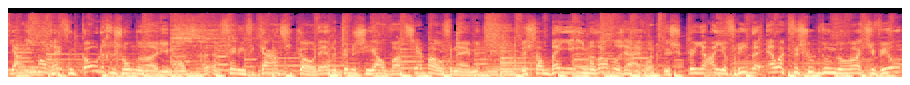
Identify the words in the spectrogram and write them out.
ja, iemand heeft een code gezonden naar iemand, een verificatiecode. En dan kunnen ze jouw WhatsApp overnemen. Dus dan ben je iemand anders eigenlijk. Dus kun je aan je vrienden elk verzoek doen door wat je wil.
